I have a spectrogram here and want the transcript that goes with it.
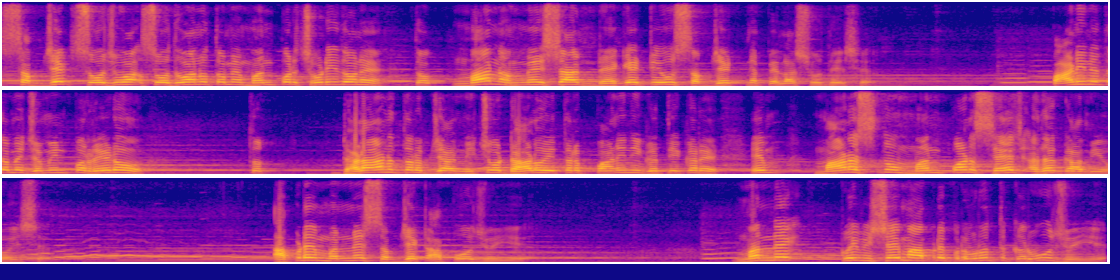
સબ્જેક્ટ શોધવા, શોધવાનું તમે મન પર છોડી દો ને તો મન હંમેશા નેગેટિવ સબ્જેક્ટને પહેલાં શોધે છે. પાણીને તમે જમીન પર રેડો, તો ઢળાણ તરફ જાય, નીચો ઢાળો એ તરફ પાણીની ગતિ કરે, એમ માણસનું મન પણ સહેજ અધગામી હોય છે. આપણે મનને સબ્જેક્ટ આપવો જોઈએ. મનને કોઈ વિષયમાં આપણે પ્રવૃત્ત કરવું જોઈએ.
